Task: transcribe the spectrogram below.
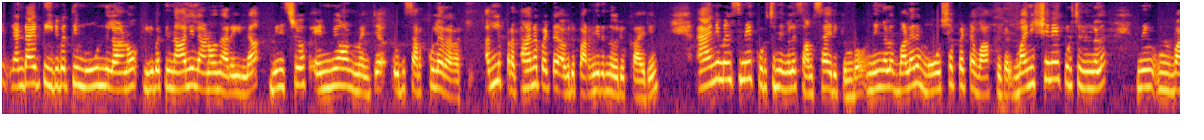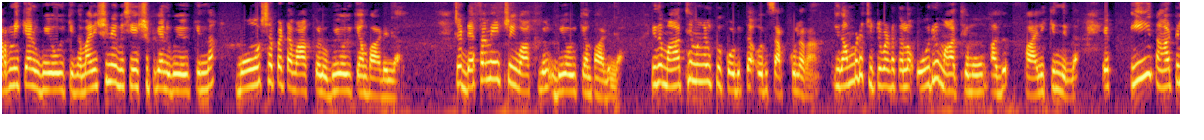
രണ്ടായിരത്തി ഇരുപത്തി മൂന്നിലാണോ ഇരുപത്തിനാലിലാണോ എന്ന് അറിയില്ല മിനിസ്ട്രി ഓഫ് എൻവയോൺമെന്റ് ഒരു സർക്കുലർ ഇറക്കി. അതിൽ പ്രധാനപ്പെട്ട് അവർ പറഞ്ഞിരുന്ന ഒരു കാര്യം ആനിമൽസിനെ കുറിച്ച് നിങ്ങൾ സംസാരിക്കുമ്പോൾ നിങ്ങൾ വളരെ മോശപ്പെട്ട വാക്കുകൾ മനുഷ്യനെ കുറിച്ച് നിങ്ങൾ വർണിക്കാൻ ഉപയോഗിക്കുന്ന മനുഷ്യനെ വിശേഷിപ്പിക്കാൻ ഉപയോഗിക്കുന്ന മോശപ്പെട്ട വാക്കുകൾ ഉപയോഗിക്കാൻ പാടില്ല. ഡെഫമേറ്ററി വാക്കുകൾ ഉപയോഗിക്കാൻ പാടില്ല. ഇത് മാധ്യമങ്ങൾക്ക് കൊടുത്ത ഒരു സർക്കുലറാണ് ഇത് നമ്മുടെ ചുറ്റുവട്ടത്തുള്ള ഒരു മാധ്യമവും അത് പാലിക്കുന്നില്ല. ഈ നാട്ടിൽ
